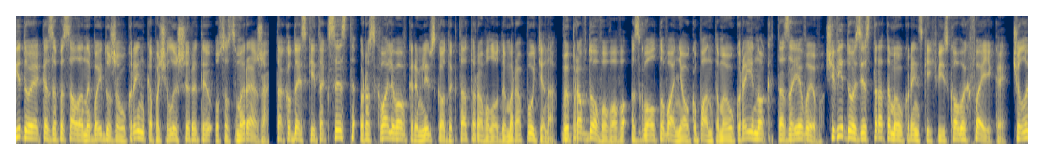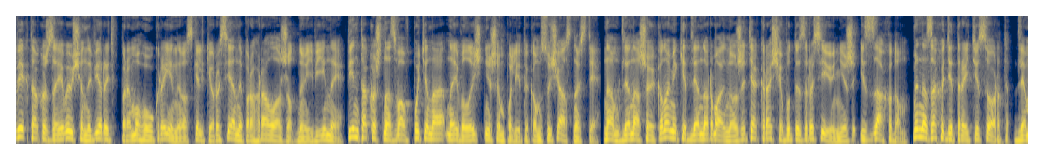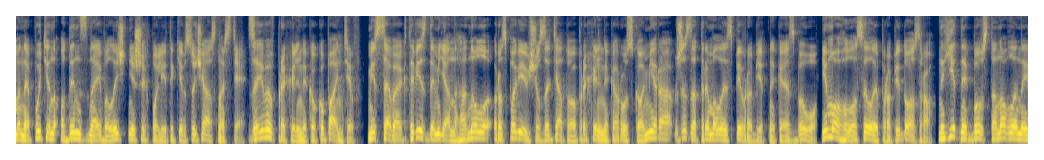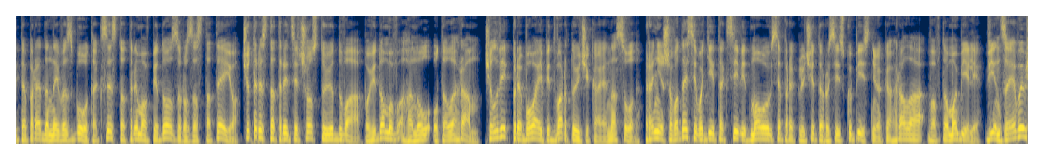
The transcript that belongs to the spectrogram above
Відео, яке записала небайдужа українка, почали ширити у соцмережах. Так, одеський таксист розхвалював кремлівського диктатора Володимира Путіна, виправдовував зґвалтування окупантами українок та заявив, що відео зі стратами українських військових фейки. Чоловік також заявив, що не вірить в перемогу України, оскільки Росія не програла жодної війни. Він також назвав Путіна найвеличнішим політиком сучасності. Нам для нашої економіки, для нормального життя краще бути з Росією, ніж із Заходом. Ми на заході третій сорт. Для мене Путін один з найвеличніших політиків сучасності, заявив прихильник окупантів. Місцевий активіст Дем'ян Ганул розповів, що затятого прихильника руського міра вже затримали співробітники СБУ. Йому оголосили про підозру. Негідник був встановлений та переданий в СБУ. Таксист отримав підозру за статтею 436.2, повідомив Ганул у Телеграм. Чоловік перебуває під вартою чекає на суд. Раніше в Одесі водій таксі відмовився переключити російську пісню, яка грала в автомобілі. Він заявив,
